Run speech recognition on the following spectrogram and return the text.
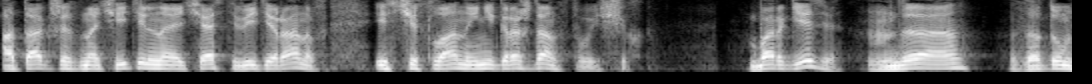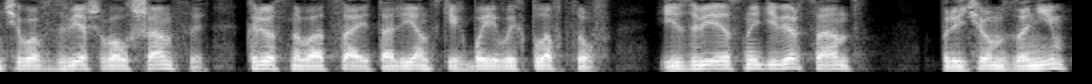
а также значительная часть ветеранов из числа ныне гражданствующих. Баргезе? Да, задумчиво взвешивал шансы крестного отца итальянских боевых пловцов. Известный диверсант. Причем за ним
